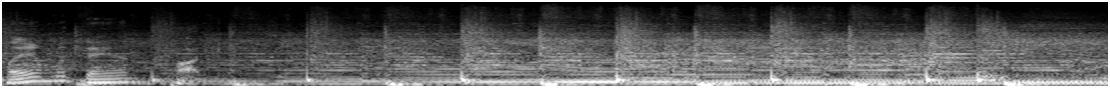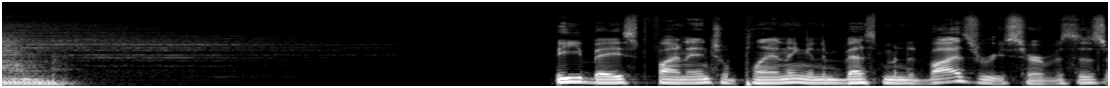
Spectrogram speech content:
Plan with Dan podcast. Fee based financial planning and investment advisory services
